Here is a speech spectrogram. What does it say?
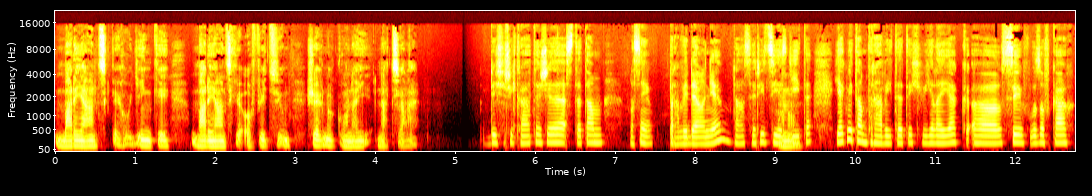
mariánské hodinky, mariánské oficium, všechno konají na celé. Když říkáte, že jste tam vlastně pravidelně, dá se říct, jezdíte. Ano. Jak vy tam trávíte ty chvíle, jak uh, si v úzovkách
